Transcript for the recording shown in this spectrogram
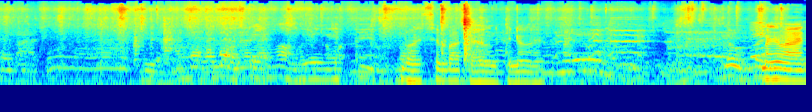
บซ้ำบัดบ่ลูกศิลาเติดไปเนบริษัทบาทเทิงพี่น้องมันหวาน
